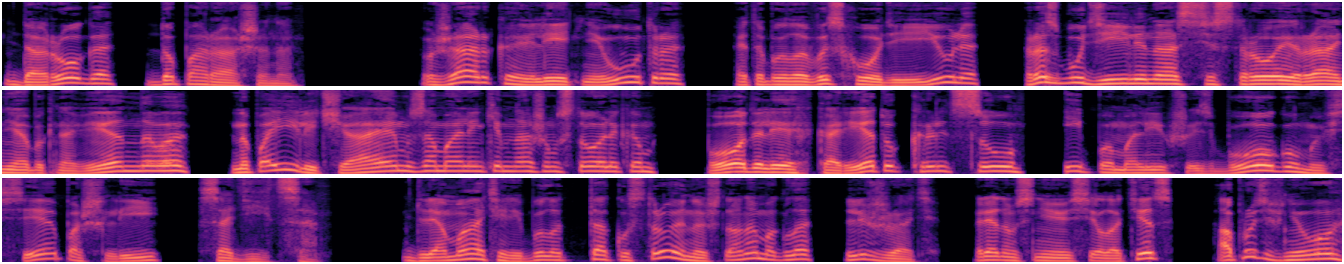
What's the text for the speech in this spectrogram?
Дорога до Парашина. В жаркое летнее утро, это было в исходе июля, разбудили нас с сестрой ранее обыкновенного, напоили чаем за маленьким нашим столиком, подали карету к крыльцу, и, помолившись Богу, мы все пошли садиться. Для матери было так устроено, что она могла лежать. Рядом с нею сел отец, а против него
